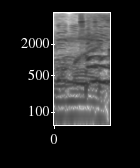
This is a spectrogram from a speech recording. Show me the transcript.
Titan,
